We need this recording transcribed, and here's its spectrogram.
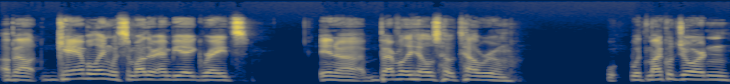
about gambling with some other NBA greats in a Beverly Hills hotel room with Michael Jordan,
